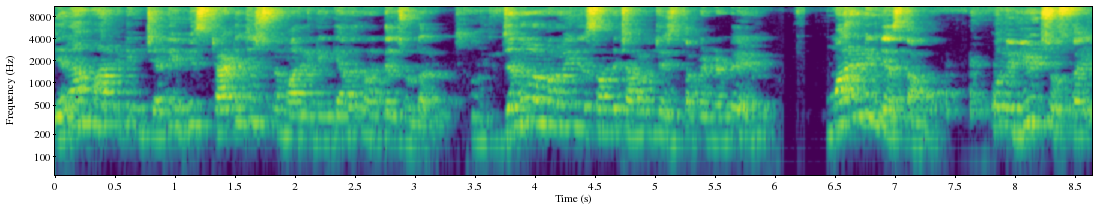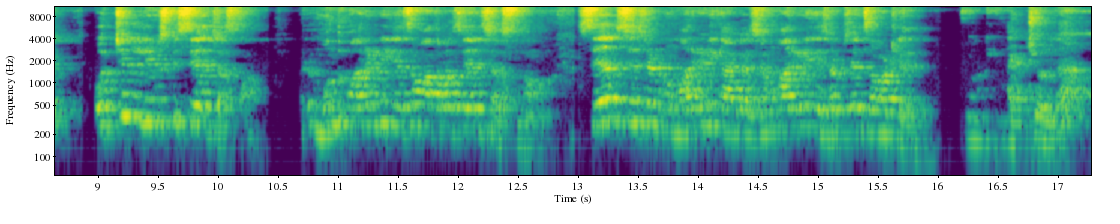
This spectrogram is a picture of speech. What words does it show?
ఎలా మార్కెటింగ్ చేయాలి ఇవి స్ట్రాటజీస్ ఉన్న మార్కెటింగ్ అనేది మనకు తెలిసి ఉండాలి. జనరల్గా మనం ఏం చేస్తామంటే చాలా మంది చేసే తప్ప ఏంటంటే మార్కెటింగ్ చేస్తాము కొన్ని లీడ్స్ వస్తాయి వచ్చిన లీడ్స్కి సేల్ చేస్తాం. అంటే ముందు మార్కెటింగ్ చేస్తాం ఆ తర్వాత సేల్స్ చేస్తున్నాం. సేల్స్ చేసేటప్పుడు మార్కెటింగ్ ఆపేసాం మార్కెటింగ్ చేసేటప్పుడు సేల్స్ అవ్వట్లేదు. యాక్చువల్గా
